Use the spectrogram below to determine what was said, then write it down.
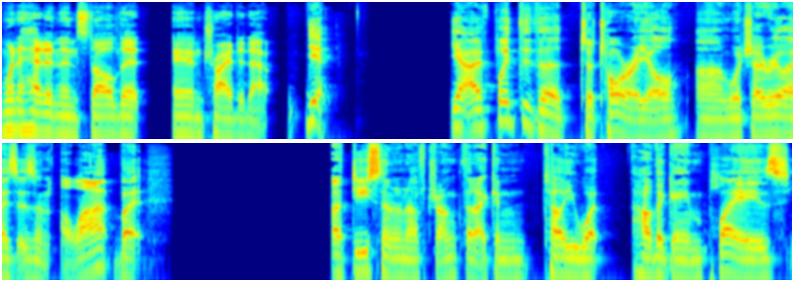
went ahead and installed it and tried it out. Yeah. Yeah, I've played through the tutorial, uh, which I realize isn't a lot, but a decent enough chunk that I can tell you what how the game plays.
